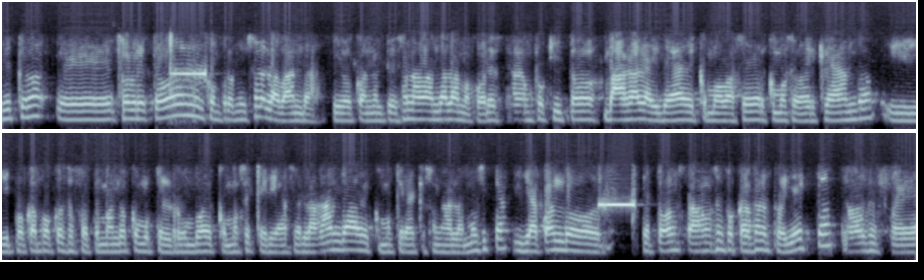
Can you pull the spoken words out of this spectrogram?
yo creo, eh, sobre todo el compromiso de la banda. Digo, cuando empieza una banda a lo mejor está un poquito vaga la idea de cómo va a ser, cómo se va a ir creando y poco a poco se fue tomando como que el rumbo de cómo se quería hacer la banda, de cómo quería que sonara la música y ya cuando que todos estábamos enfocados en el proyecto, todo se fue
